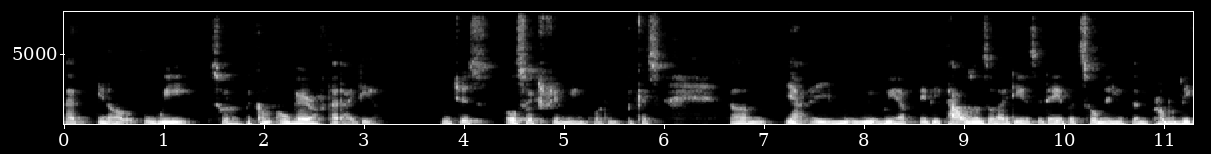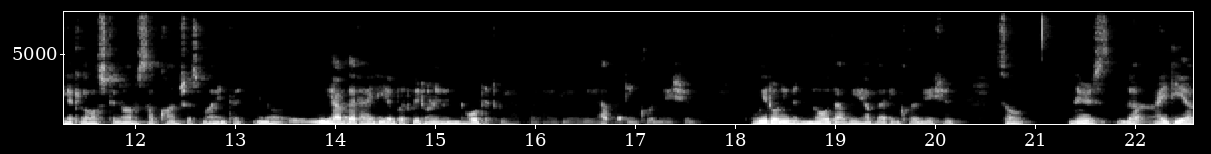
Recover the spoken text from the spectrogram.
that, you know, we sort of become aware of that idea, which is also extremely important because um, yeah, we have maybe thousands of ideas a day, but so many of them probably get lost in our subconscious mind that, you know, we have that idea, but we don't even know that we have that idea. We have that inclination. We don't even know that we have that inclination. So there's the idea,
